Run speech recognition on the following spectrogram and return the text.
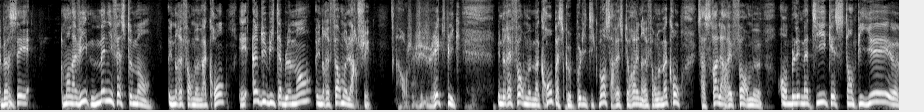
Eh ben, C'est à mon avis, manifestement une réforme Macron et indubitablement une réforme Larcher. Alors, je, l'explique. Une réforme Macron parce que politiquement, ça restera une réforme Macron. Ça sera la réforme emblématique, estampillée euh,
